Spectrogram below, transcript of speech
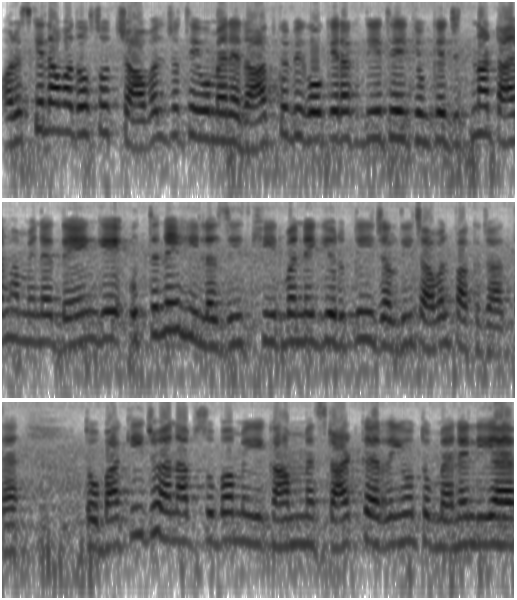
और इसके अलावा दोस्तों, चावल जो थे वो मैंने रात को भिगो के रख दिए थे, क्योंकि जितना टाइम हम इन्हें देंगे, उतने ही लजीज खीर बनेगी और उतनी ही जल्दी चावल पक जाता है। तो बाकी जो है ना आप सुबह में ये काम मैं स्टार्ट कर रही हूँ तो मैंने लिया है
